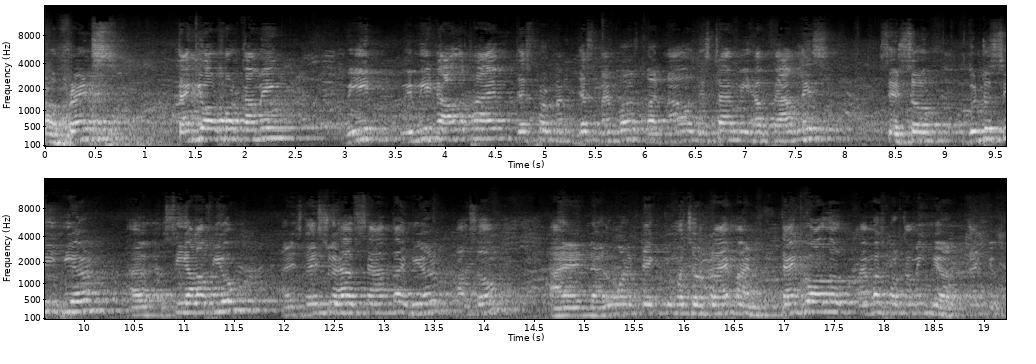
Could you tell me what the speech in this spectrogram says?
Uh, friends, thank you all for coming. We we meet all the time just for mem- just members, but now this time we have families. So so good to see here, uh, see all of you, and it's nice to have Santa here also. And I don't want to take too much of time. And thank you all the members for coming here. Thank you.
